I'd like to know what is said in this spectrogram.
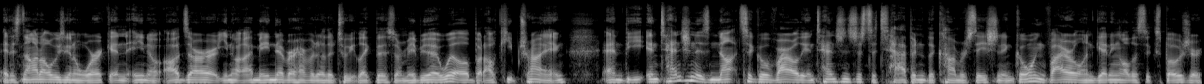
and it's not always going to work. And, you know, odds are, you know, I may never have another tweet like this or maybe I will, but I'll keep trying. And the intention is not to go viral. The intention is just to tap into the conversation and going viral and getting all this exposure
